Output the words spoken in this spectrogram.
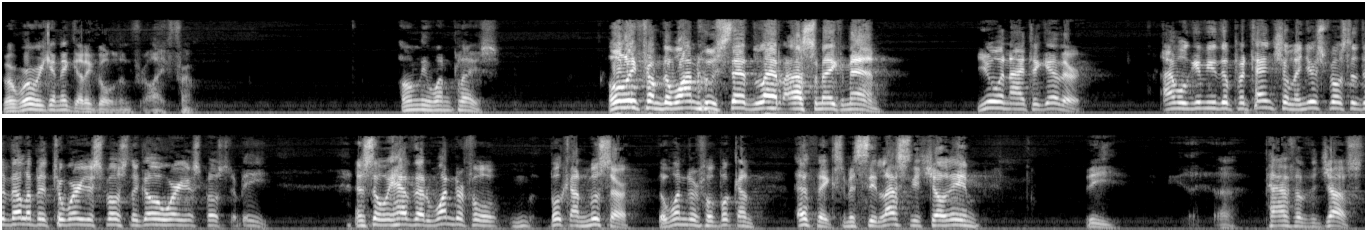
But where are we going to get a golden life from? Only one place. Only from the one who said, Let us make man. You and I together. I will give you the potential, and you're supposed to develop it to where you're supposed to go, where you're supposed to be. And so we have that wonderful book on Musar, the wonderful book on ethics, Mesilas Yesharim, the uh, path of the just,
